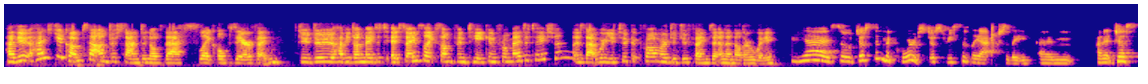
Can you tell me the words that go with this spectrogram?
Have you how did you come to that understanding of this, like observing? Do you do have you done meditation it sounds like something taken from meditation. Is that where you took it from or did you find it in another way? Yeah so just in the course just recently actually um and it just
